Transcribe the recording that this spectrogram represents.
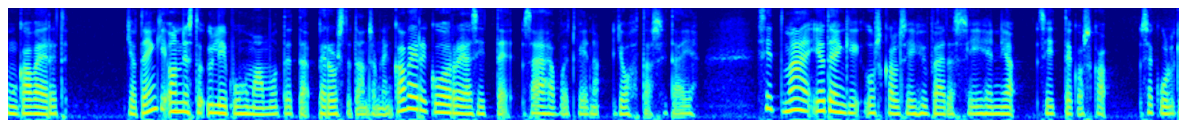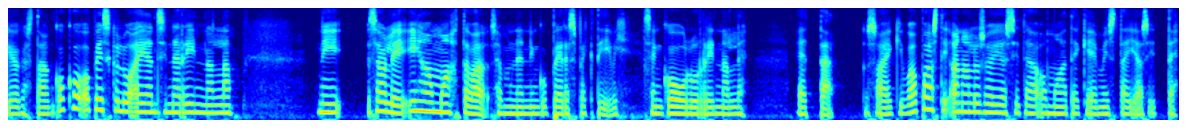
mun kaverit jotenkin onnistu ylipuhumaan, mutta että perustetaan semmoinen kaverikuoro ja sitten sähän voit vielä johtaa sitä. Ja sitten mä jotenkin uskalsin hypätä siihen ja sitten, koska se kulki oikeastaan koko opiskeluajan siinä rinnalla, niin se oli ihan mahtava semmoinen niin perspektiivi sen koulun rinnalle, että saikin vapaasti analysoida sitä omaa tekemistä ja sitten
